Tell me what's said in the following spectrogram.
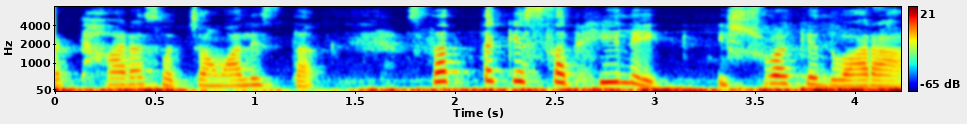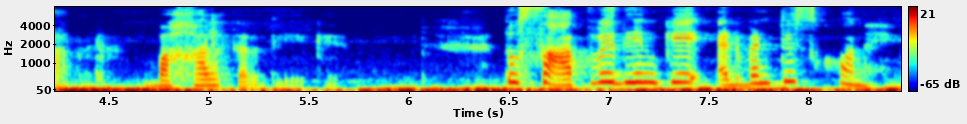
1844 तक सत्य के सभी लेख ईश्वर के द्वारा बहाल कर दिए गए। तो सातवें दिन के एडवेंटिस्ट कौन है?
